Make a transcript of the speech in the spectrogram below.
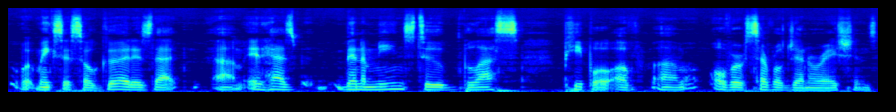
what makes it so good is that um, it has been a means to bless people of um, over several generations,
